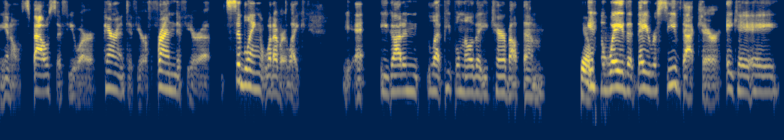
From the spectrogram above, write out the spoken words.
you know spouse if you are a parent if you're a friend if you're a sibling whatever like you, eh, you got to let people know that you care about them yeah. in the way that they receive that care aka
